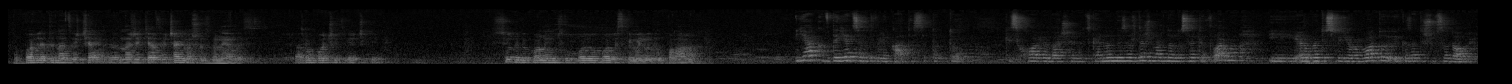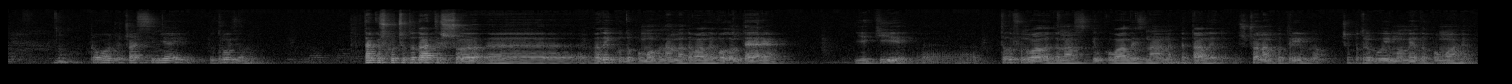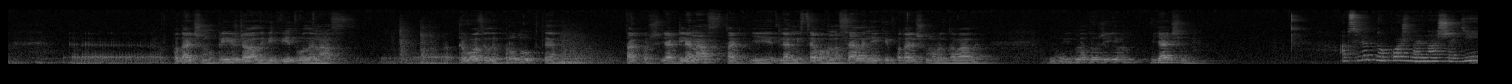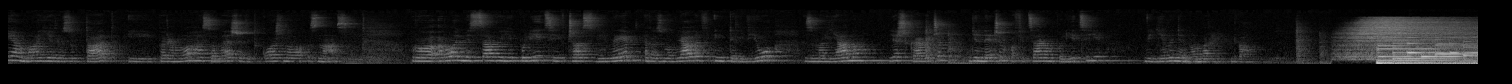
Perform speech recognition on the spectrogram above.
Ну, Погляди на, звичай... на життя, звичайно, що змінились. А робочі звички. Всюди виконуємо службові обов'язки, ми люди в поганах. Як вдається відволікатися? Тобто якесь хобі ваше людське? Ну не завжди ж можна носити форму і робити свою роботу і казати, що все добре. Проводжу час з сім'єю, з друзями. Також хочу додати, що е, велику допомогу нам надавали волонтери, які е, телефонували до нас, спілкувалися з нами, питали, що нам потрібно, чи потребуємо ми допомоги. Е, в подальшому приїжджали, відвідували нас, е, привозили продукти, також як для нас, так і для місцевого населення, які в подальшому роздавали. Ну і ми дуже їм вдячні. Абсолютно кожна наша дія має результат, і перемога залежить від кожного з нас. Про роль місцевої поліції в час війни розмовляли в інтерв'ю з Мар'яном Ляшкевичем, дільничим офіцером поліції відділення номер 2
